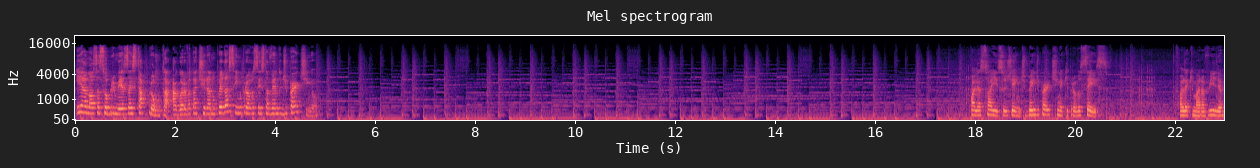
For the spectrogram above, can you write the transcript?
E a nossa sobremesa está pronta. Agora eu vou estar tá tirando um pedacinho para você estar vendo de pertinho. Olha só isso, gente, bem de pertinho aqui pra vocês. Olha que maravilha.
